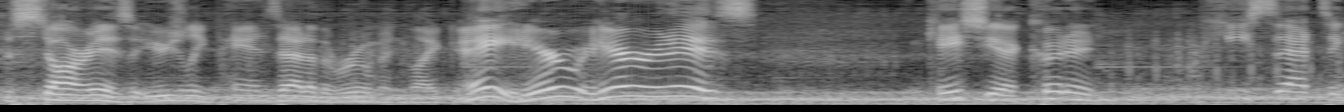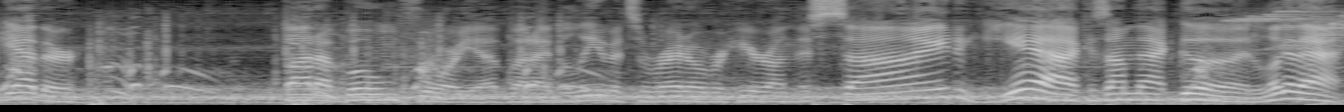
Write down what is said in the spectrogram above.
the star is. It usually pans out of the room and like, hey, here here it is. In case you couldn't piece that together, bada boom for you. But I believe it's right over here on this side. Yeah, because I'm that good. Look at that.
